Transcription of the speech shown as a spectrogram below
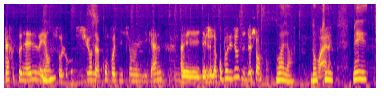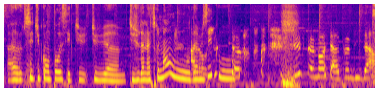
personnel et en Mhm. solo sur la composition musicale, et la composition de chansons. Voilà. Donc Voilà. tu, mais euh, si tu composes, c'est que tu, tu, euh, tu joues d'un instrument ou de la musique ou? Justement, c'est un peu bizarre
